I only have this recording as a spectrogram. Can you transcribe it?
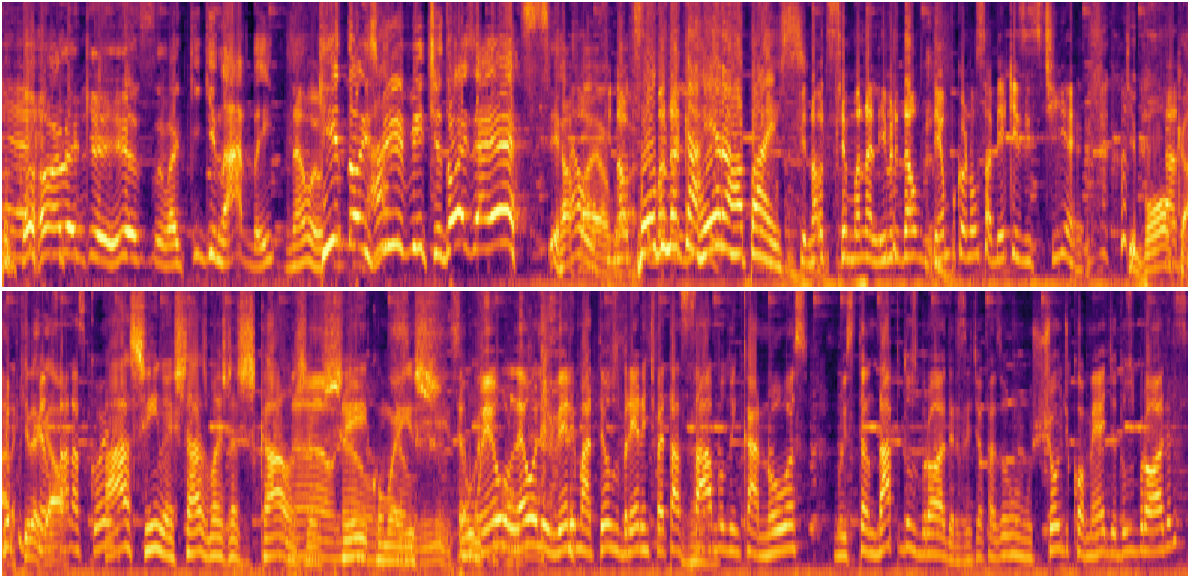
Olha que isso! Mas que guinada, hein? Não, eu. Que 2022 é esse, Não, Rafael? o final de Gomes? Fogo na livre- carreira, rapaz. Final de semana livre dá um tempo que eu não sabia que existia. Que bom, Dá cara, tempo que de legal. pensar nas coisas. Ah, sim, não estás mais nas escalas, Não, eu sei não, como é não. isso. Isso é Então muito eu. Léo Oliveira e Matheus Breira, a gente vai estar sábado em Canoas, no stand-up dos Brothers. A gente vai fazer um show de comédia dos Brothers.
